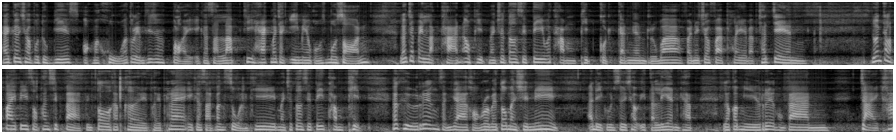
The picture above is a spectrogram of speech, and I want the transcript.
แฮกเกอร์ชาวโปรตุเกสออกมาขู่ว่าเตรียมที่จะปล่อยเอกสารลับที่แฮกมาจากอีเมลของสโมสร แล้วจะเป็นหลักฐานเอาผิดแมนเชสเตอร์ซิตี้ว่าทำผิดกฎการเงิน หรือว่า financial fair play แบบชัดเจน ย้อนกลับไปปี 2018 ปินโตครับเคยเผยแพร่เอกสารบางส่วนที่แมนเชสเตอร์ซิตี้ทำผิด ก็คือเรื่องสัญญาของโรเบโตมาชินีอดีตกุนซือชาวอิตาเลียนครับ แล้วก็มีเรื่องของการจ่ายค่า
